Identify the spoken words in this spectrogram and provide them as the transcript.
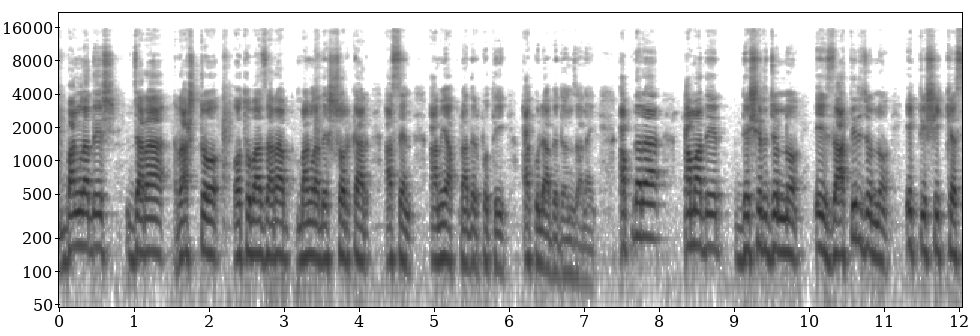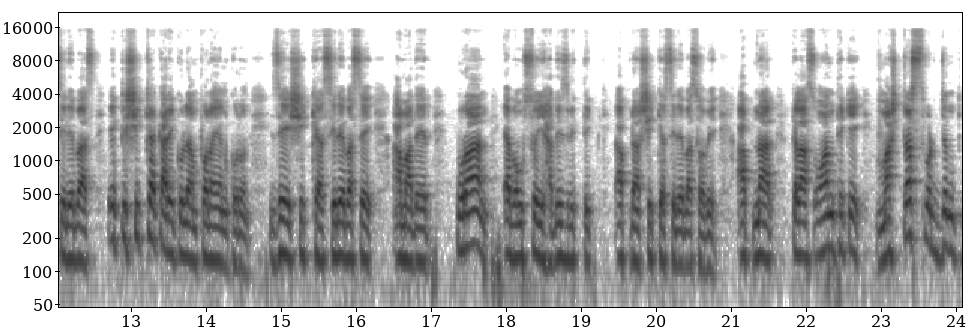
বাংলাদেশ যারা রাষ্ট্র অথবা যারা বাংলাদেশ সরকার আছেন, আমি আপনাদের প্রতি আকুল আবেদন জানাই। আপনারা আমাদের দেশের জন্য, এই জাতির জন্য একটি শিক্ষা সিলেবাস, একটি শিক্ষা কারিকুলাম প্রণয়ন করুন। যে শিক্ষা সিলেবাসে আমাদের কোরআন এবং সই হাদিস ভিত্তিক আপনার শিক্ষা সিলেবাস হবে। আপনার ক্লাস ওয়ান থেকে মাস্টার্স পর্যন্ত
